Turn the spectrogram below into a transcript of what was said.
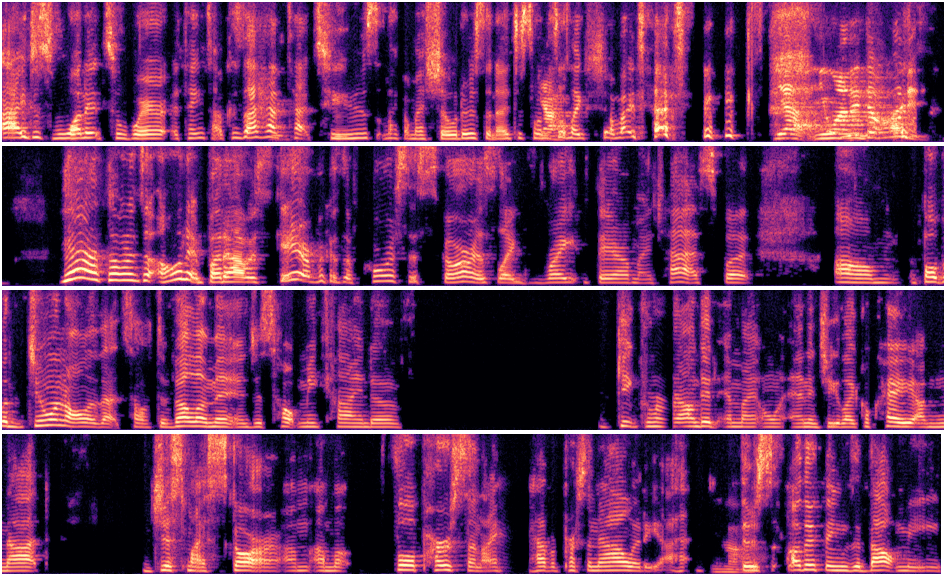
I just wanted to wear a tank top because I have mm-hmm. tattoos like on my shoulders and I just wanted yeah. to like show my tattoos. Yeah, you wanted to own it. Yeah, I wanted to own it, but I was scared because of course the scar is like right there on my chest. But um, but with doing all of that self-development and just helped me kind of get grounded in my own energy. Like, okay, I'm not just my scar. I'm I'm a full person. I have a personality. I yeah. there's other things about me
